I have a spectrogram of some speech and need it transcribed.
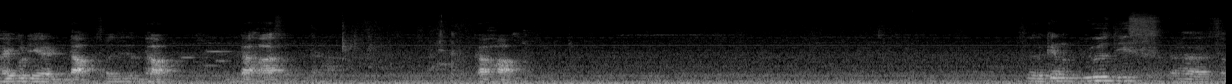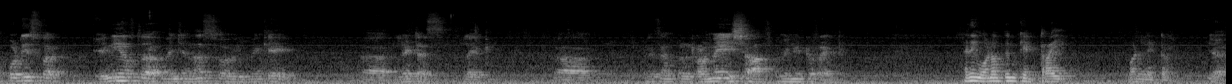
I put here da so this is da daha kaha so you can use these uh, for any of the Vyanjanas so we'll make a uh, letters like uh, for example Ramesha we need to write I think one of them can try one letter. yeah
